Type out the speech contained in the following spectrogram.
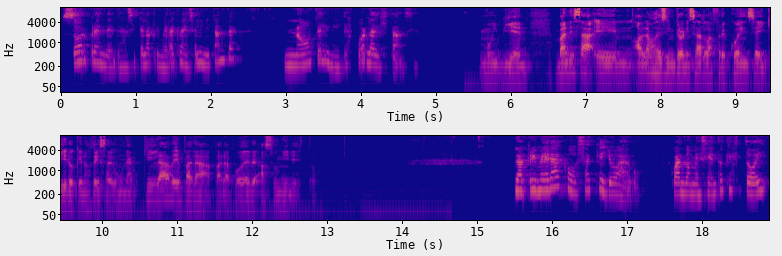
sorprendentes. Así que la primera creencia limitante, no te limites por la distancia. Muy bien. Vanessa, em, hablamos de sincronizar la frecuencia y quiero que nos des alguna clave para, poder asumir esto. La primera cosa que yo hago cuando me siento que estoy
